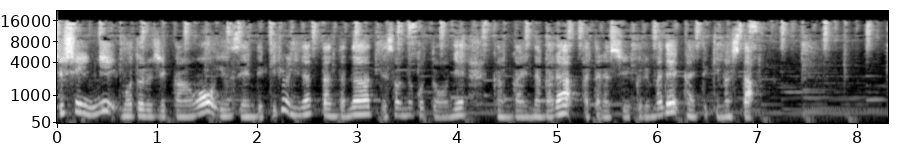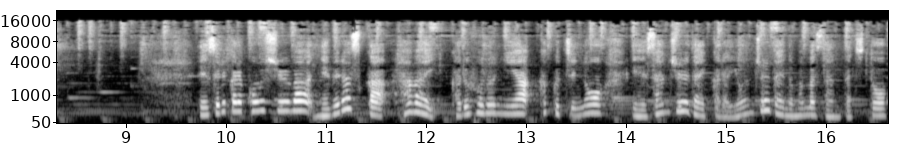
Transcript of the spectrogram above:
自身に戻る時間を優先できるようになったんだなってそんなことをね考えながら新しい車で帰ってきました。えそれから今週はネブラスカ、ハワイ、カリフォルニア各地の、え30代から40代のママさんたちと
